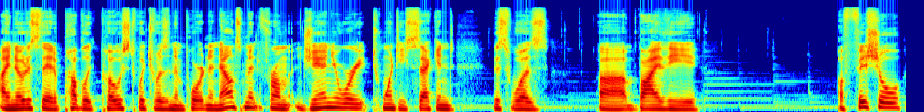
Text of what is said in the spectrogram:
I noticed they had a public post, which was an important announcement from January 22nd. This was uh, by the official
